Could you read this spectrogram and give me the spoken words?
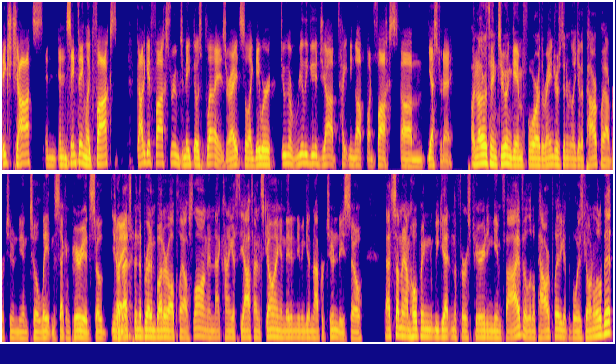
big shots, and and same thing like Fox. Got to get Fox room to make those plays, right? So like they were doing a really good job tightening up on Fox um, yesterday. Another thing too in game four, the Rangers didn't really get a power play opportunity until late in the second period. So, you know, right. that's been the bread and butter all playoffs long. And that kind of gets the offense going and they didn't even get an opportunity. So that's something I'm hoping we get in the first period in game five, a little power play to get the boys going a little bit.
